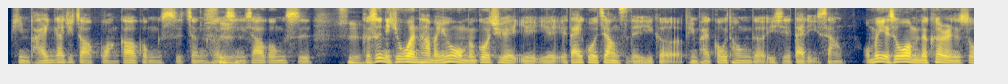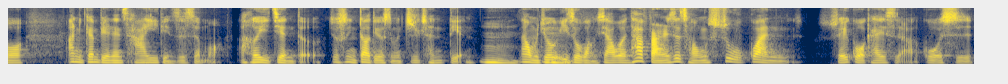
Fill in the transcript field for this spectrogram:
品牌，应该去找广告公司、整合行销公司。是，是可是你去问他们，因为我们过去也也也也带过这样子的一个品牌沟通的一些代理商，我们也是问我们的客人说。啊，你跟别人差异点是什么啊？何以见得？就是你到底有什么支撑点？嗯，那我们就一直往下问，他反而是从树冠水果开始啊，果实。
